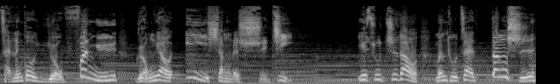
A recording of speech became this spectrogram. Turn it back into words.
才能够有份于荣耀意象的实际。耶稣知道门徒在当时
